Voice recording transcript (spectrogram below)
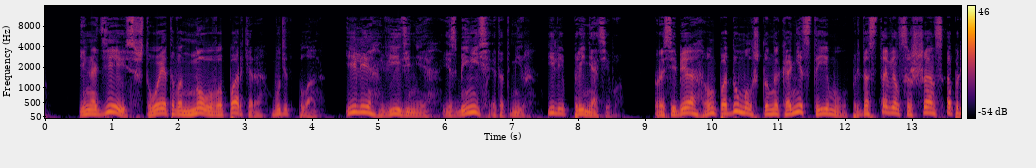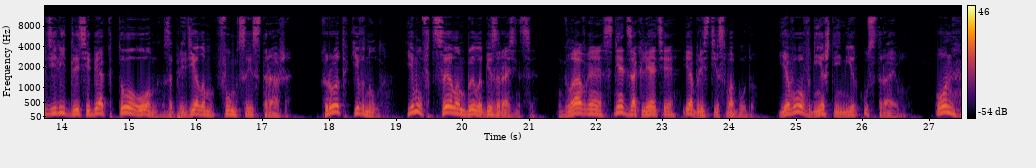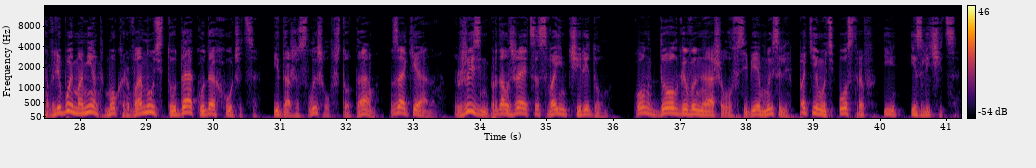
И надеюсь, что у этого нового Паркера будет план. Или видение изменить этот мир, или принять его. Про себя он подумал, что наконец-то ему предоставился шанс определить для себя, кто он за пределом функции стража. Крот кивнул. Ему в целом было без разницы. Главное — снять заклятие и обрести свободу. Его внешний мир устраивал. Он в любой момент мог рвануть туда, куда хочется, и даже слышал, что там, за океаном, жизнь продолжается своим чередом. Он долго вынашивал в себе мысль покинуть остров и излечиться.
